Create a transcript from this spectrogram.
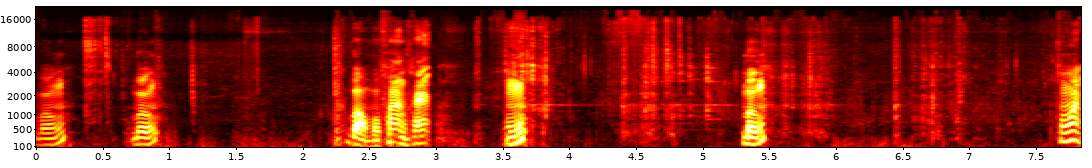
เบิ้งเบิ้งบอกมาฟังแท้เบิ้ง โอ้ย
